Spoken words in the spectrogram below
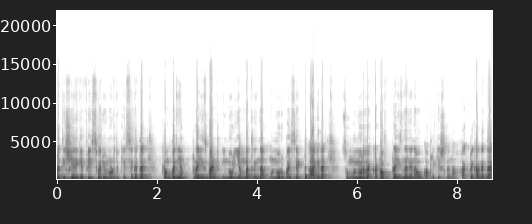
ಪ್ರತಿ ಶೇರಿಗೆ ಫೇಸ್ ವ್ಯಾಲ್ಯೂ ನೋಡೋದಕ್ಕೆ ಸಿಗುತ್ತೆ. ಕಂಪನಿಯ ಪ್ರೈಸ್ ಬ್ಯಾಂಡ್ ಇನ್ನೂರ ಎಂಬತ್ತರಿಂದ ಮುನ್ನೂರು ರೂಪಾಯಿ ಸೆಟ್ ಆಗಿದೆ. ಸೊ ಮುನ್ನೂರರ ಕಟ್ ಆಫ್ ಪ್ರೈಸ್ನಲ್ಲಿ ನಾವು ಅಪ್ಲಿಕೇಶನ್ ಅನ್ನು ಹಾಕಬೇಕಾಗುತ್ತೆ.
